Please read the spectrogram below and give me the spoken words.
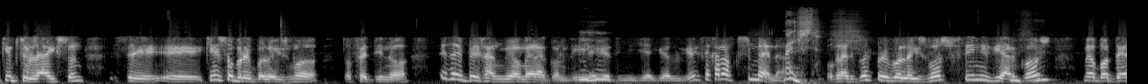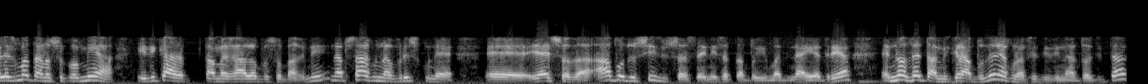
και τουλάχιστον ε, και στον προϋπολογισμό το φετινό δεν θα υπήρχαν μειωμένα κονδύλια για την υγεία και τα δουλειά, θα είχαν αυξημένα. Ο κρατικός προϋπολογισμός φθήνει με αποτέλεσμα τα νοσοκομεία, ειδικά τα μεγάλα όπως το Παγνί, να ψάχνουν να βρίσκουν ε, έσοδα από τους ίδιους τους ασθενείς από τα απογευματινά ιατρία, ενώ δεν τα μικρά που δεν έχουν αυτή τη δυνατότητα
